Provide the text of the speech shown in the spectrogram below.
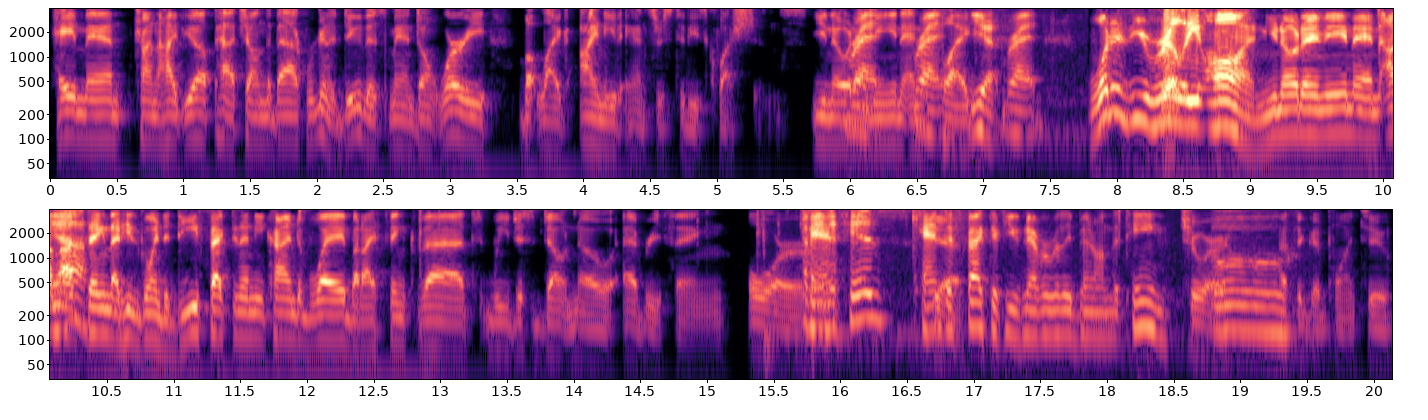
hey man trying to hype you up pat you on the back we're gonna do this man don't worry but like i need answers to these questions you know what i mean and it's right. like Yeah. Right. what is he really on? You know what I mean? And I'm Yeah. not saying that he's going to defect in any kind of way, but I think that we just don't know everything. Or I mean, Can't- if his Can't Yeah. defect if you've never really been on the team. sure, Ooh. that's a good point too.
